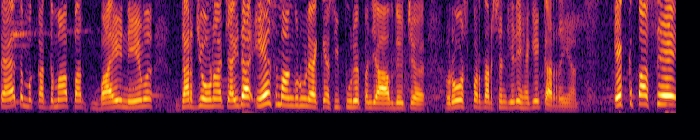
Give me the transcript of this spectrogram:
ਤਹਿਤ ਮੁਕੱਦਮਾ ਬਾਈ ਨੇਮ ਦਰਜ ਹੋਣਾ ਚਾਹੀਦਾ। ਇਸ ਮੰਗ ਨੂੰ ਲੈ ਕੇ ਅਸੀਂ ਪੂਰੇ ਪੰਜਾਬ ਦੇ ਵਿੱਚ ਰੋਸ ਪ੍ਰਦਰਸ਼ਨ ਜਿਹੜੇ ਹੈਗੇ ਕਰ ਰਹੇ ਹਾਂ। ਇੱਕ ਪਾਸੇ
